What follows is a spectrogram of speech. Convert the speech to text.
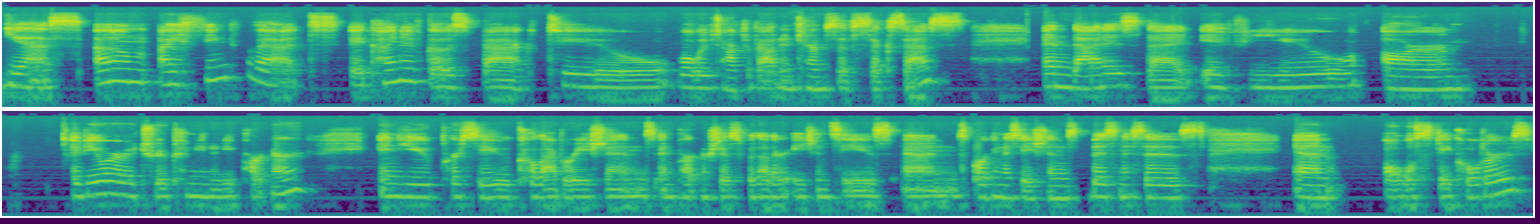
Yes, um, I think that it kind of goes back to what we've talked about in terms of success. And that is that if you are if you are a true community partner and you pursue collaborations and partnerships with other agencies and organizations, businesses, and all stakeholders,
